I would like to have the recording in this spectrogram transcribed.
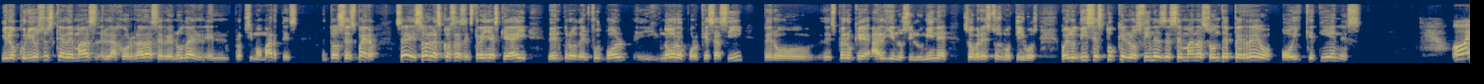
Y lo curioso es que además la jornada se reanuda el, el próximo martes. Entonces, bueno, son las cosas extrañas que hay dentro del fútbol. Ignoro por qué es así, pero espero que alguien nos ilumine sobre estos motivos. Bueno, dices tú que los fines de semana son de perreo. ¿Hoy qué tienes? Hoy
